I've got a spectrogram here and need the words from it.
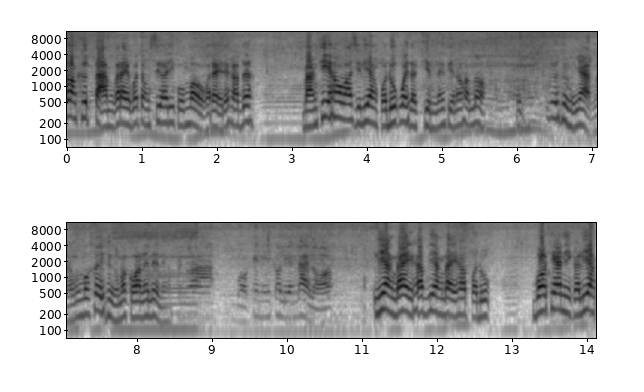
ล่องคือตามก็ได้ว่าต้องเสื้อที่ผมเบาก็ได้เด้อครับเด้อบางที่เฮาว่าสิเลี้ยงปลาดุกไว้ถ้ากินจังซี่เนาะครับเนาะเรื่องหือยากนะผมบ่เคยหือมาก่อนเลยเนี่ยเป็นว่าบอกแค่นี้ก็เลี้ยงได้เหรอเลี้ยงได้ครับเลี้ยงได้ครับปลาดุก บ่แค่นี้ก็เลี้ยง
